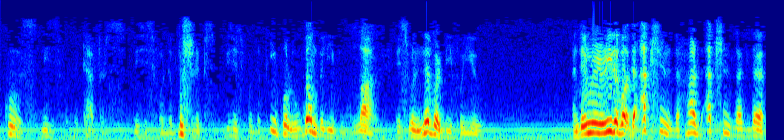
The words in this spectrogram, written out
Of course, this is for the kafirs. This is for the mushriks. This is for the people who don't believe in Allah. This will never be for you. And then when you read about the actions, the hard actions like the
